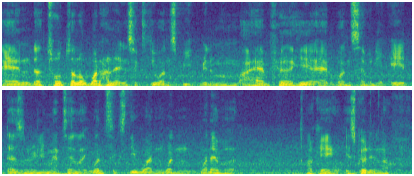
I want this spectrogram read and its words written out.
and a total of 161 speed minimum. I have her here at 178, doesn't really matter, like 161, one whatever. Okay, it's good enough.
